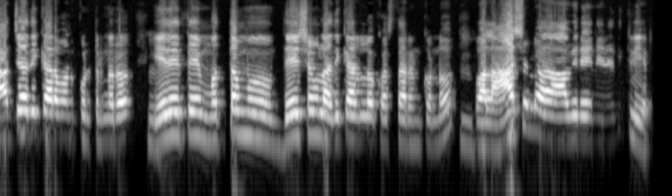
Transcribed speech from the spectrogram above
రాజ్యాధికారం అనుకుంటున్నారో. ఏదైతే మొత్తం దేశంలో అధికారంలోకి వస్తారనుకున్నో Hmm. వాళ్ళ ఆశలు ఆవిరైన అనేది క్లియర్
